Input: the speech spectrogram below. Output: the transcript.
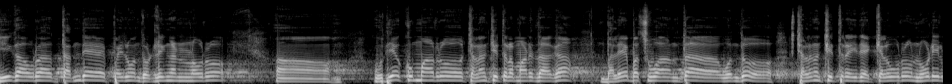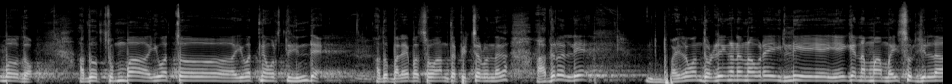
ಈಗ ಅವರ ತಂದೆ ಪೈಲ್ವಾನ್ ದೊಡ್ಡಲಿಂಗಣ್ಣನವರು ಉದಯಕುಮಾರು ಚಲನಚಿತ್ರ ಮಾಡಿದಾಗ ಬಲೆ ಬಸವ ಅಂತ ಒಂದು ಚಲನಚಿತ್ರ ಇದೆ. ಕೆಲವರು ನೋಡಿರ್ಬೋದು. ಅದು ತುಂಬ ಐವತ್ತು, ಐವತ್ತನೇ ವರ್ಷದ ಹಿಂದೆ. ಅದು ಬಲೆ ಬಸವ ಅಂತ ಪಿಕ್ಚರ್ ಬಂದಾಗ ಅದರಲ್ಲಿ ಬೈಲವನ್ ದೊಡ್ಡಲಿಂಗಣ್ಣನವರೇ ಇಲ್ಲಿ ಹೇಗೆ ನಮ್ಮ ಮೈಸೂರು ಜಿಲ್ಲಾ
